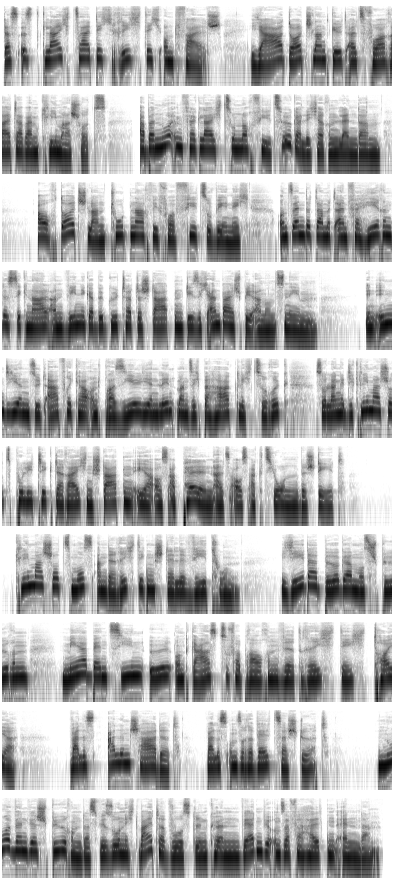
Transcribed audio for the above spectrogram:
Das ist gleichzeitig richtig und falsch. Ja, Deutschland gilt als Vorreiter beim Klimaschutz, aber nur im Vergleich zu noch viel zögerlicheren Ländern. Auch Deutschland tut nach wie vor viel zu wenig und sendet damit ein verheerendes Signal an weniger begüterte Staaten, die sich ein Beispiel an uns nehmen. In Indien, Südafrika und Brasilien lehnt man sich behaglich zurück, solange die Klimaschutzpolitik der reichen Staaten eher aus Appellen als aus Aktionen besteht. Klimaschutz muss an der richtigen Stelle wehtun. Jeder Bürger muss spüren, mehr Benzin, Öl und Gas zu verbrauchen wird richtig teuer, weil es allen schadet, weil es unsere Welt zerstört. Nur wenn wir spüren, dass wir so nicht weiterwursteln können, werden wir unser Verhalten ändern.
